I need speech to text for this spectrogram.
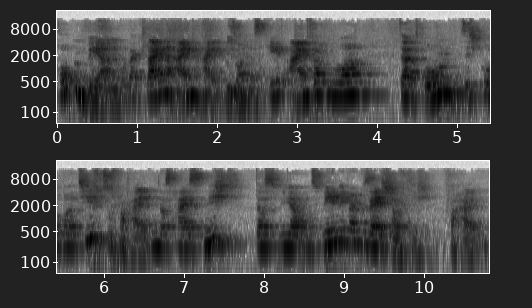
Gruppen wären oder kleine Einheiten, sondern es geht einfach nur darum, sich kooperativ zu verhalten. Das heißt nicht, dass wir uns weniger gesellschaftlich verhalten.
